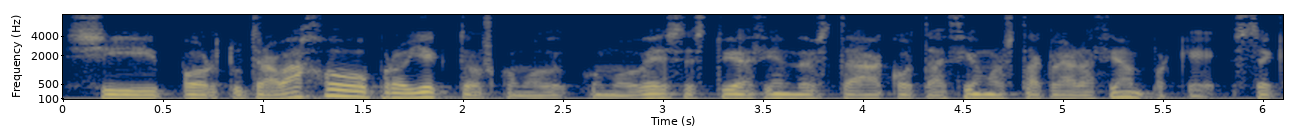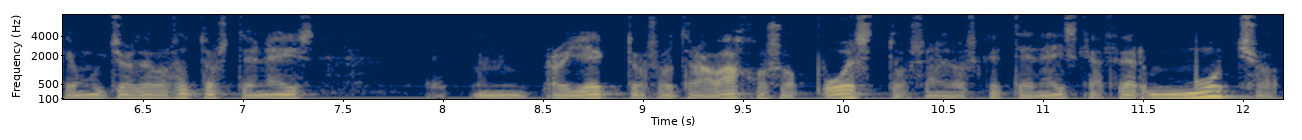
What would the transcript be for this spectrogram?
Si por tu trabajo o proyectos, como, como ves, estoy haciendo esta acotación o esta aclaración, porque sé que muchos de vosotros tenéis eh, proyectos o trabajos o puestos en los que tenéis que hacer mucho,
